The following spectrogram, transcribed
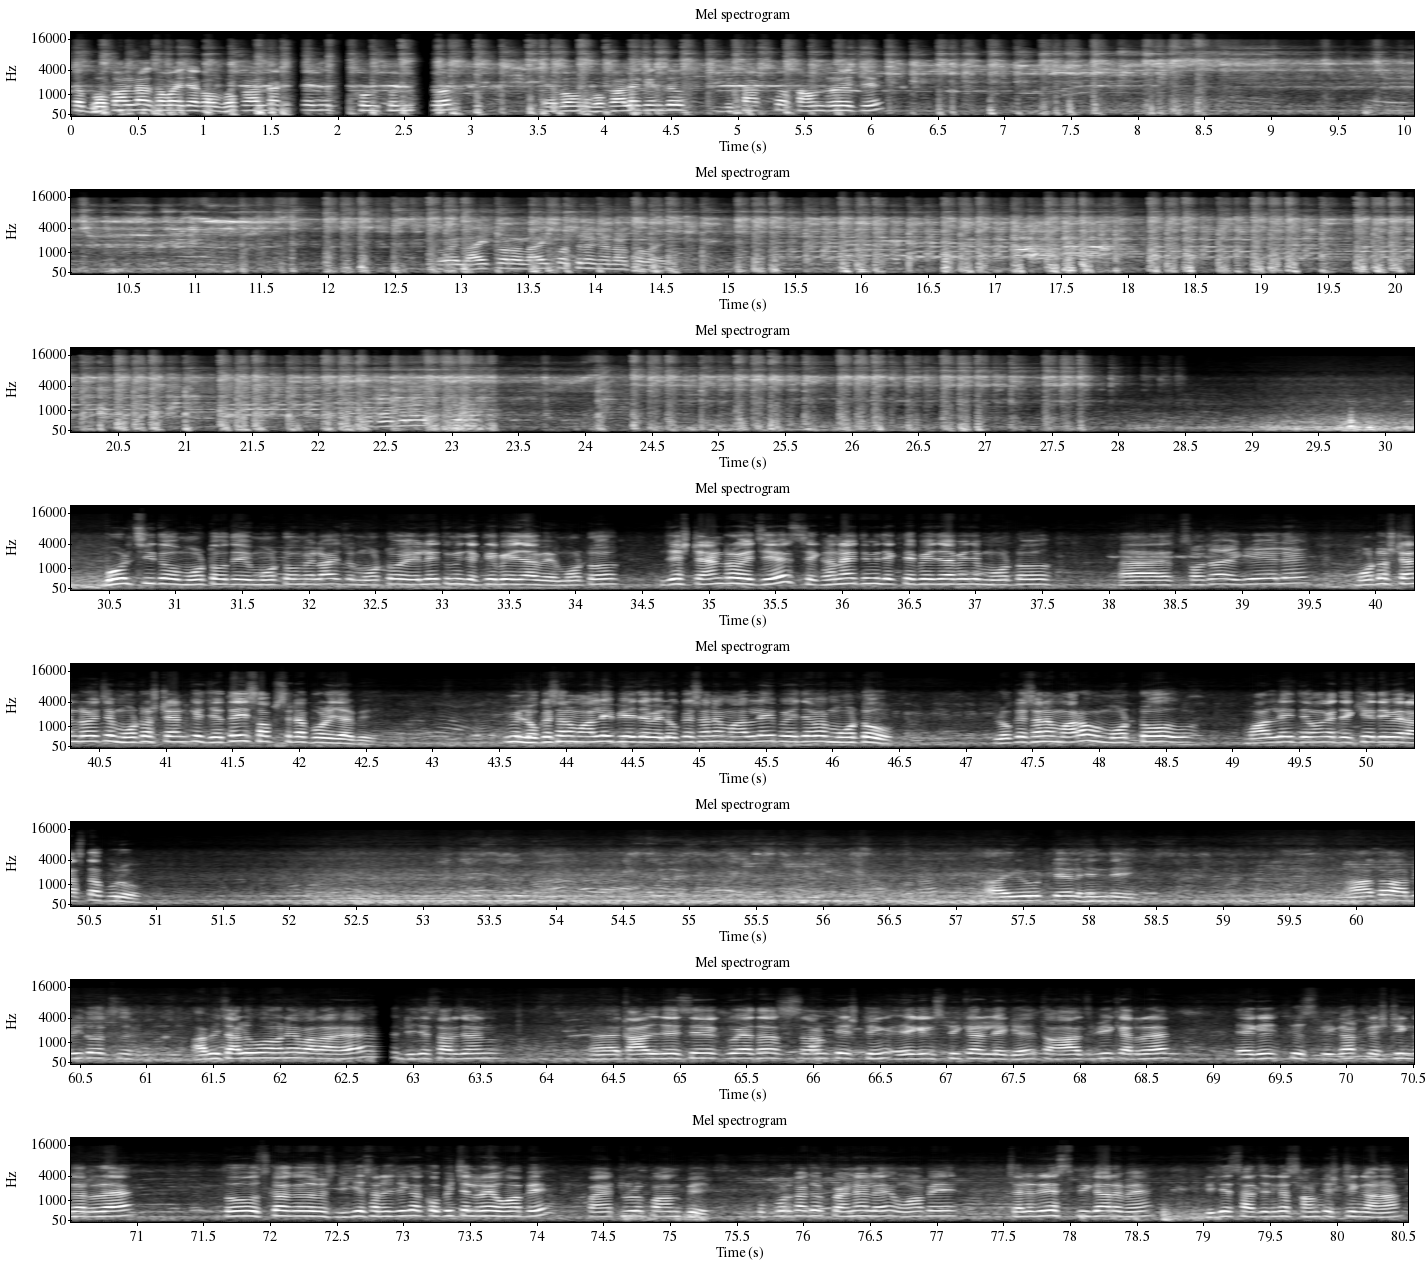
তো ভোকালটা সবাই দেখো, ভোকালটা কিন্তু খুব সুন্দর, এবং ভোকালে কিন্তু বিষাক্ত সাউন্ড রয়েছে। সবাই লাইক করো লাইক করছ না কেন সবাই? বলছি তো মোটোতে মোটো মেলায় মোটো এলে তুমি দেখতে পেয়ে যাবে। মোটো যে স্ট্যান্ড রয়েছে, সেখানেই তুমি দেখতে পেয়ে যাবে যে মোটো সোজা এগিয়ে এলে মোটো স্ট্যান্ড রয়েছে। মোটো স্ট্যান্ডকে যেতেই সব সেটা পড়ে যাবে। তুমি লোকেশনে মারলেই পেয়ে যাবে লোকেশনে মারলেই পেয়ে যাবে মোটো লোকেশনে মারো মোটো মারলেই তোমাকে দেখিয়ে দেবে রাস্তা পুরো आई यू टेल हिंदी हाँ तो अभी तो अभी चालू होने वाला है डीजे सर्जन कल जैसे गया था साउंड टेस्टिंग एक एक स्पीकर लेके तो आज भी कर रहा है एक एक स्पीकर टेस्टिंग कर रहा है तो उसका डीजे सर्जन का कॉपी चल रहा है वहाँ पे पेट्रोल पंप पे ऊपर का जो पैनल है वहाँ पे चल रहे स्पीकर में डीजे सर्जन का साउंड टेस्टिंग आना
